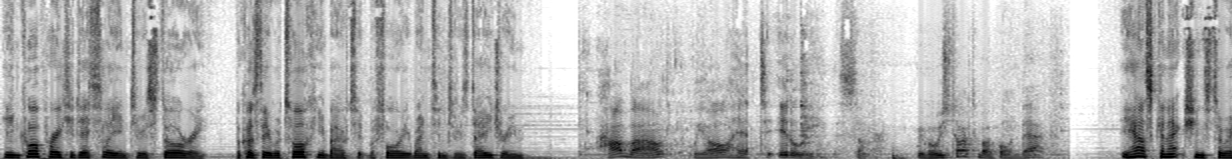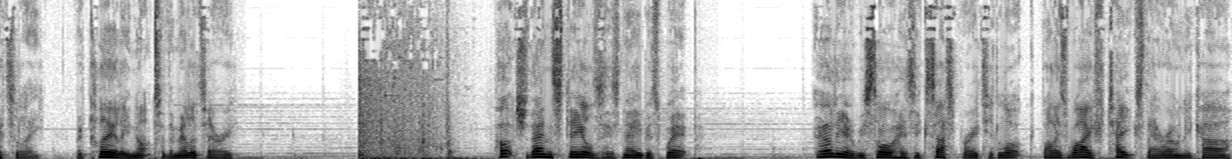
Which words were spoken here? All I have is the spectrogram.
He incorporated Italy into his story because they were talking about it before he went into his daydream. How about we all head to Italy this summer? We've always talked about going back. He has connections to Italy, but clearly not to the military. Hutch then steals his neighbour's whip. Earlier we saw his exasperated look while his wife takes their only car,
